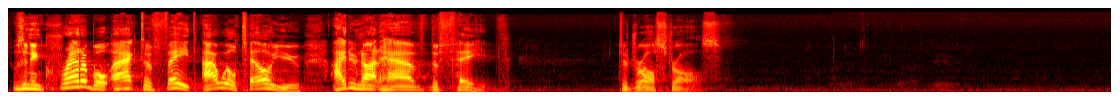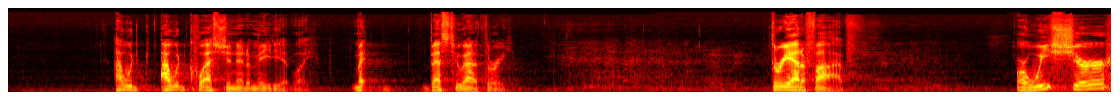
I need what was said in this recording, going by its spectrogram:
It was an incredible act of faith. I will tell you, I do not have the faith to draw straws. I would, I would question it immediately. Best two out of three. Three out of five. Are we sure?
